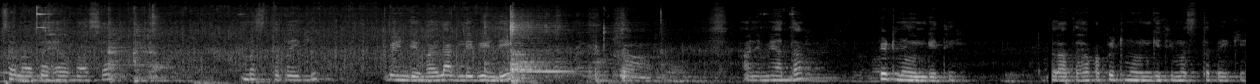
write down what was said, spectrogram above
चला आता हे असं मस्तपैकी भेंडी व्हायला लागली भेंडी. हां. आणि मी आता पीठ मळून घेते. चला आता हा का पीठ मळून घेते मस्तपैकी.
